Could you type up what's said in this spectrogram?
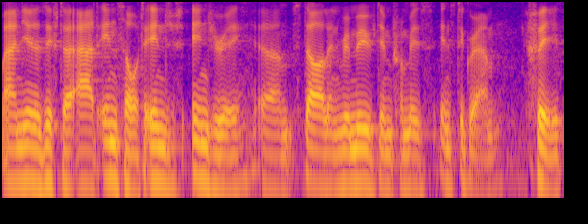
and you know, as if to add insult to inj- injury, um, Stalin removed him from his Instagram feed.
